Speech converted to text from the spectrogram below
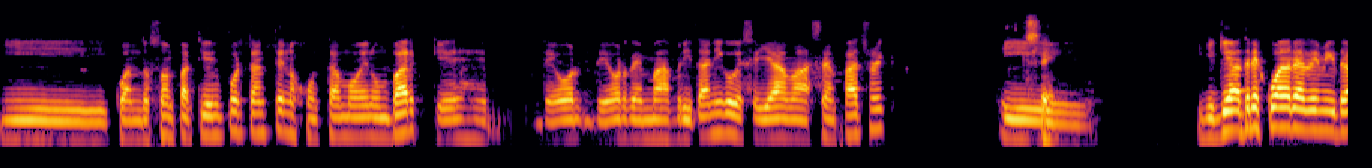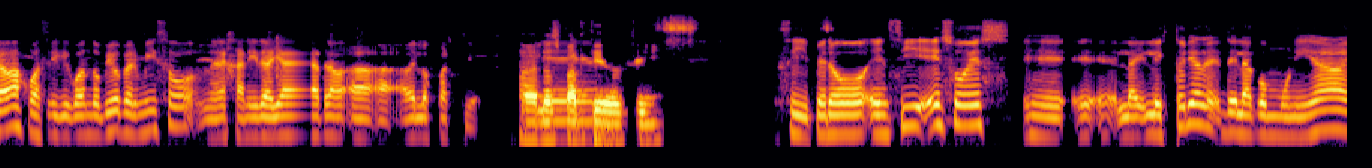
y cuando son partidos importantes nos juntamos en un bar que es de, de orden más británico que se llama St. Patrick y, y, que queda a tres cuadras de mi trabajo, así que cuando pido permiso me dejan ir allá a, ver los partidos. A ver los eh, partidos, sí. Sí, pero en sí eso es, eh, eh, la, historia de, la comunidad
